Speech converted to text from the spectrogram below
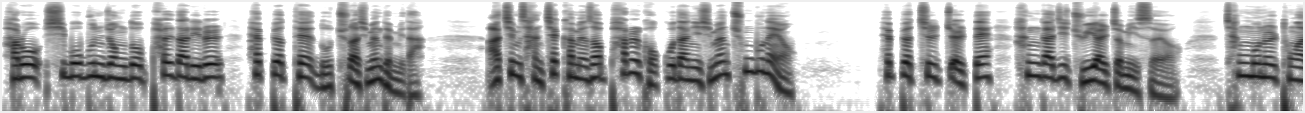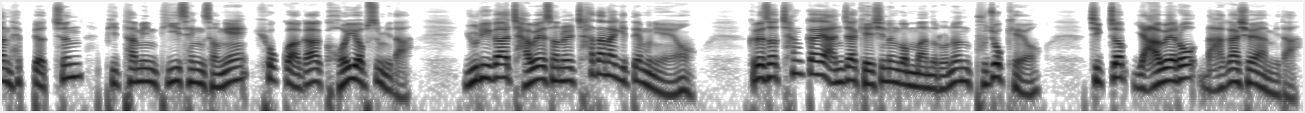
하루 15분 정도 팔다리를 햇볕에 노출하시면 됩니다. 아침 산책하면서 팔을 걷고 다니시면 충분해요. 햇볕을 쬐을 때한 가지 주의할 점이 있어요. 창문을 통한 햇볕은 비타민 D 생성에 효과가 거의 없습니다. 유리가 자외선을 차단하기 때문이에요. 그래서 창가에 앉아 계시는 것만으로는 부족해요. 직접 야외로 나가셔야 합니다.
